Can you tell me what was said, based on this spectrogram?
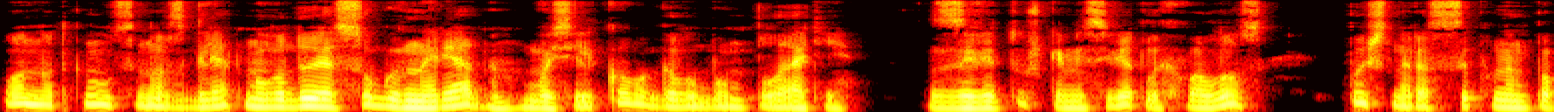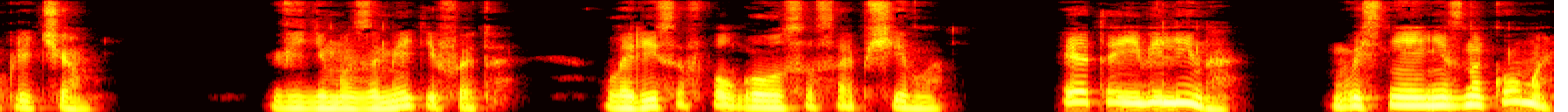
он наткнулся на взгляд молодой особы в нарядном васильково-голубом платье с завитушками светлых волос, пышно рассыпанным по плечам. Видимо, заметив это, Лариса в полголоса сообщила. «Это Евелина. Вы с ней не знакомы?»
